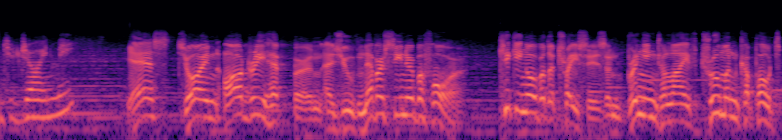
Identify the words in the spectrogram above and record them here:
Won't you join me? Yes, join Audrey Hepburn as you've never seen her before, kicking over the traces and bringing to life Truman Capote's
